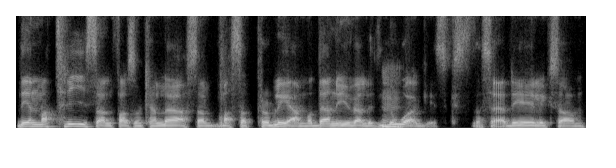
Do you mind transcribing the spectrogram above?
Det är en matris i alla fall som kan lösa massa problem och den är ju väldigt mm. logisk. Så att säga. Det är liksom...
